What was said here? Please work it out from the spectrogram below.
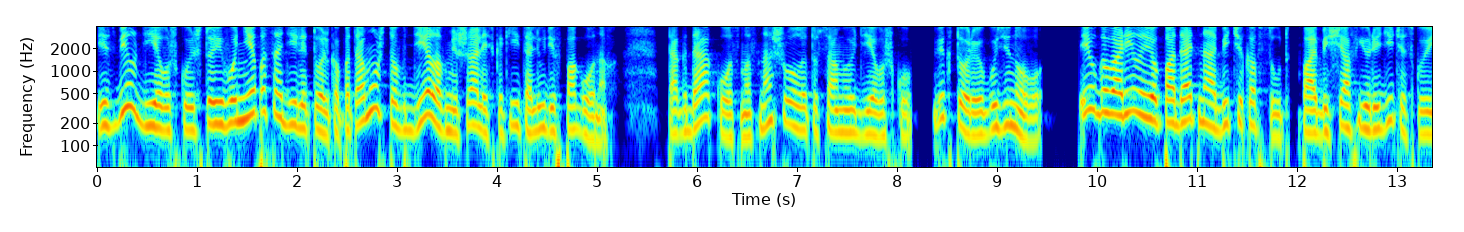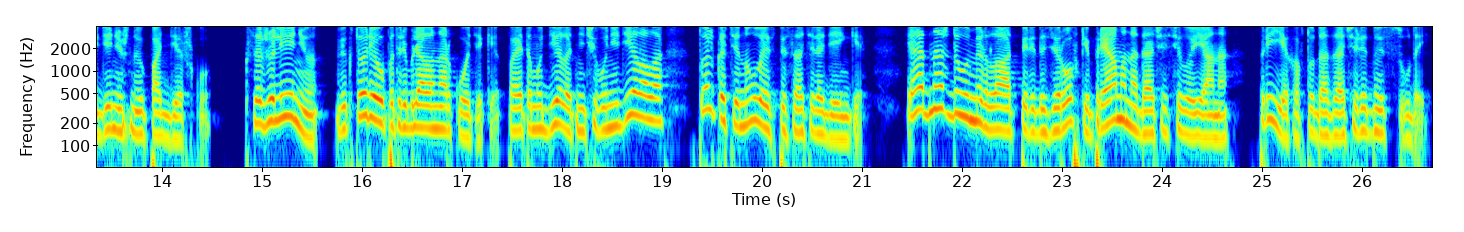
избил девушку и что его не посадили только потому, что в дело вмешались какие-то люди в погонах. Тогда Космос нашел эту самую девушку, Викторию Бузинову, и уговорил ее подать на обидчика в суд, пообещав юридическую и денежную поддержку. К сожалению, Виктория употребляла наркотики, поэтому делать ничего не делала, только тянула из писателя деньги. И однажды умерла от передозировки прямо на даче Силуяна, приехав туда за очередной судой.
